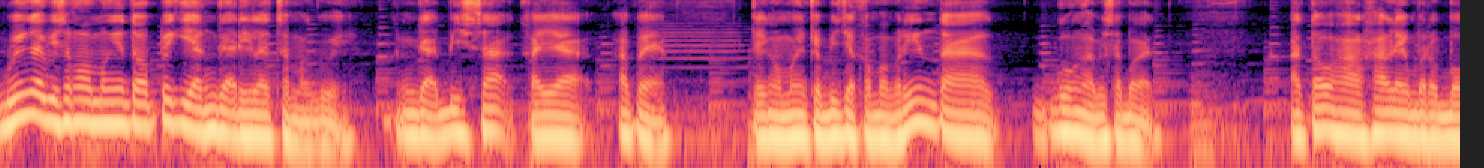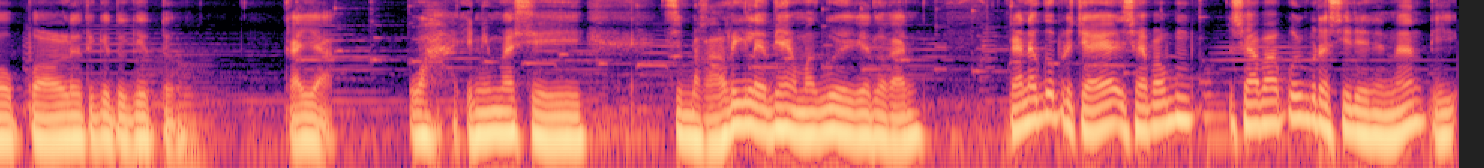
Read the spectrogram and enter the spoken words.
Gue nggak bisa ngomongin topik yang nggak relate sama gue. Nggak bisa kayak apa ya kayak ngomongin kebijakan pemerintah gue nggak bisa banget. Atau hal-hal yang berbau politik gitu-gitu. Kayak wah ini masih si bakal relate nih sama gue gitu kan. Karena gue percaya siapa pun siapa pun presidennya nanti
